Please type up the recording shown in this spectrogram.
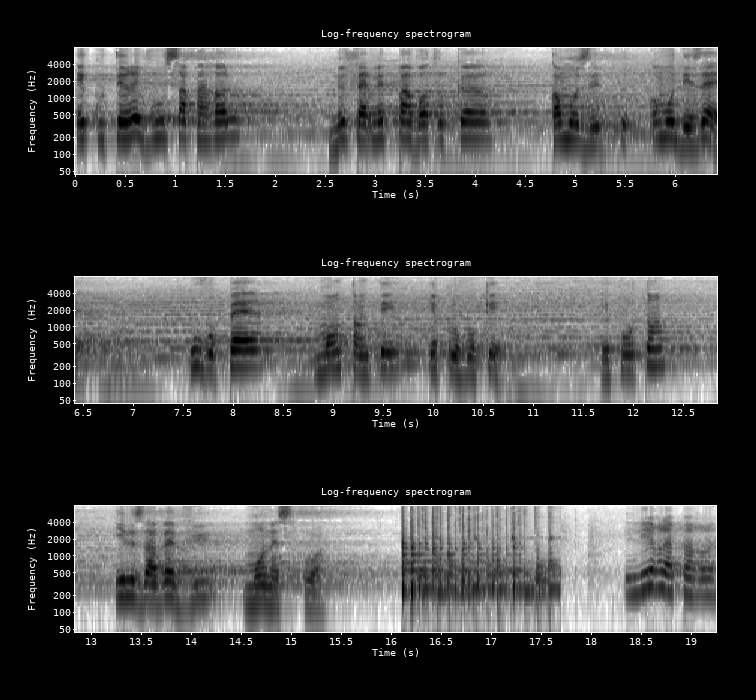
écouterez-vous sa parole? Ne fermez pas votre cœur comme, au désert, où vos pères m'ont tenté et provoqué. Et pourtant, ils avaient vu mon exploit. Lire la parole.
